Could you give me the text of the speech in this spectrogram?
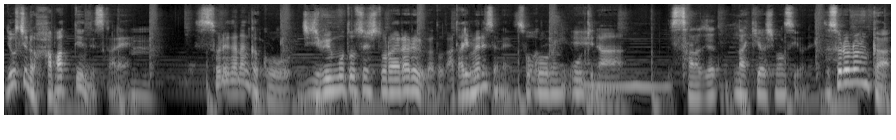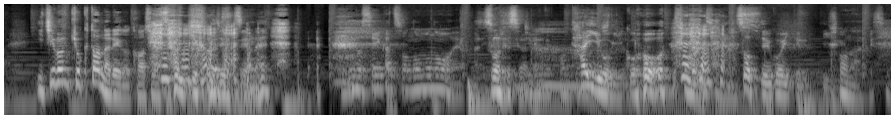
余地の幅っていうんですかね、それがなんかこう自分事として捉えられるかどうか当たり前ですよね。そこに大きな差な気がしますよね。それのなんか、一番極端な例が川島さんっていう感じですよね。自分の生活そのものをやっぱりそうですよね太陽にこう、そうって動いてるっていう。そうなんですよ。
